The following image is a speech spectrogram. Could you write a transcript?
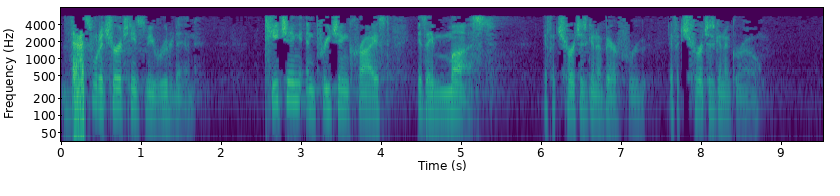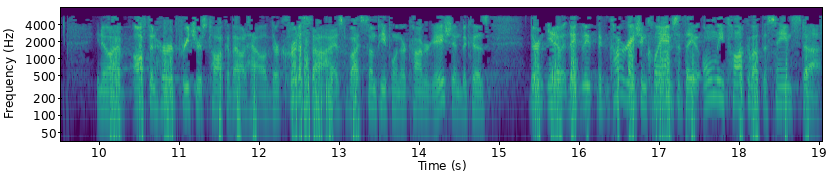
That's what a church needs to be rooted in. Teaching and preaching Christ is a must if a church is going to bear fruit, if a church is going to grow. You know, I've often heard preachers talk about how they're criticized by some people in their congregation because they're, you know, they, they, the congregation claims that they only talk about the same stuff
